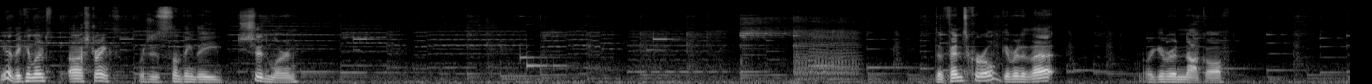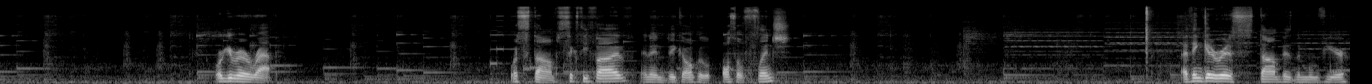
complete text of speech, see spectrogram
Yeah, they can learn uh, strength, which is something they should learn. Defense curl, get rid of that. Or give her a knockoff. Or give her a wrap. What's stomp? 65, and then they can also flinch. I think get rid of stomp is the move here.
